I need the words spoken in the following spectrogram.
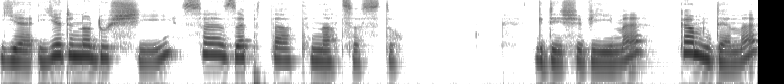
je jednodušší se zeptat na cestu. Když víme, kam jdeme,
